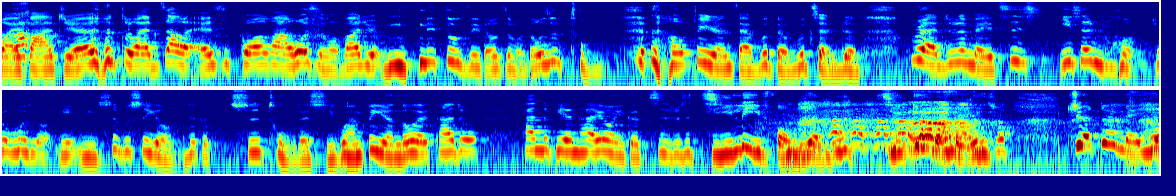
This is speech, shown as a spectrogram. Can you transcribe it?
外发觉，突然照了 X 光啊或什么，发觉嗯，你肚子里头怎么都是土，然后病人才不得不承认，不然就是每次医生如果就会说你你是不是有那个吃土的习惯，病人都会他就。他那篇他用一个字就是极力否认，极度的否认，说绝对没有。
